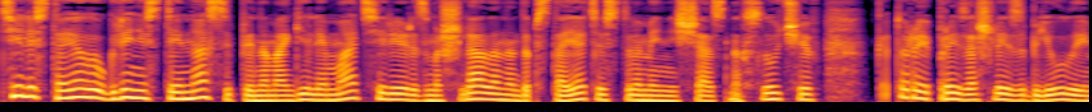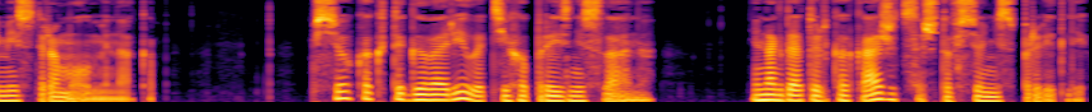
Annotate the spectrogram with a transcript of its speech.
Тилли стояла у глинистой насыпи на могиле матери и размышляла над обстоятельствами несчастных случаев, которые произошли с Бьюлой и мистером Олминаком. «Все, как ты говорила», — тихо произнесла она. «Иногда только кажется, что все несправедливо».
